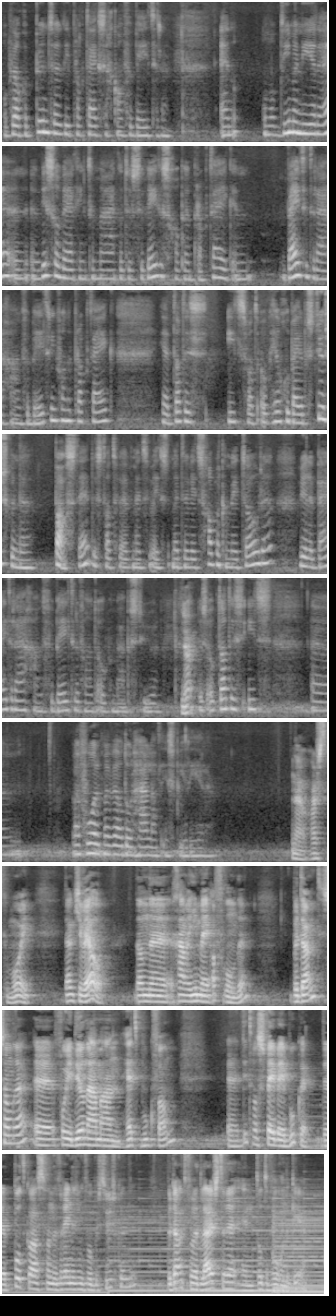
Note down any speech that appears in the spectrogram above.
op welke punten die praktijk zich kan verbeteren. En om op die manier een, een wisselwerking te maken tussen wetenschap en praktijk en bij te dragen aan verbetering van de praktijk, ja, dat is iets wat ook heel goed bij de bestuurskunde past. Hè? Dus dat we met, met de wetenschappelijke methode willen bijdragen aan het verbeteren van het openbaar bestuur. Ja. Dus ook dat is iets ehm, waarvoor ik me wel door haar laat inspireren. Nou, hartstikke mooi. Dankjewel. Dan uh, gaan we hiermee afronden. Bedankt Sandra uh, voor je deelname aan het boek van. Uh, dit was VB Boeken, de podcast van de Vereniging voor Bestuurskunde. Bedankt voor het luisteren en tot de volgende keer.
